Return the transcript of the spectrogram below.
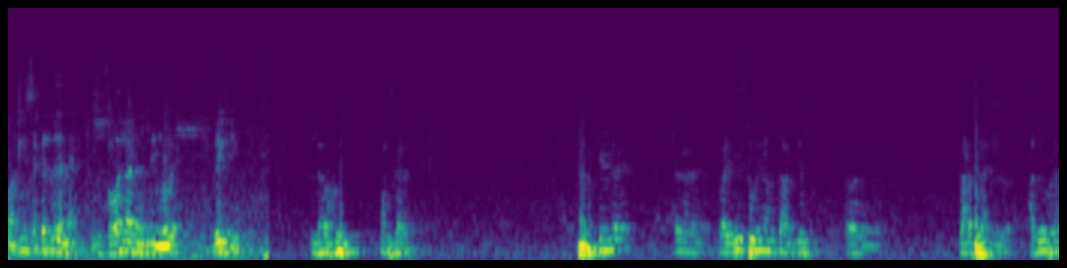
വർക്കിംഗ് സെക്രട്ടറി തന്നെ മിസ്റ്റർ സോഹൻലാൽ നിങ്ങളോട് ബ്രീഫ് ചെയ്യും. എല്ലാവർക്കും നമസ്കാരം. ഫെഫ്കയുടെ ഡ്രൈവിംഗ് യൂണിയനാണ് ഇത് ആദ്യം നടപ്പിലാക്കിയത്. അത് ഇവിടെ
